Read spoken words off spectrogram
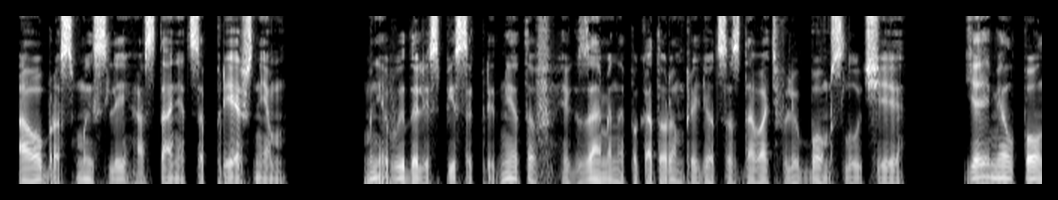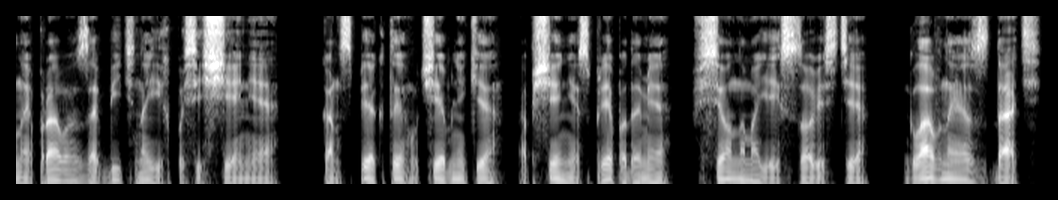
а образ мыслей останется прежним. Мне выдали список предметов, экзамены по которым придется сдавать в любом случае. Я имел полное право забить на их посещение. Конспекты, учебники, общение с преподами — все на моей совести. Главное — сдать.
